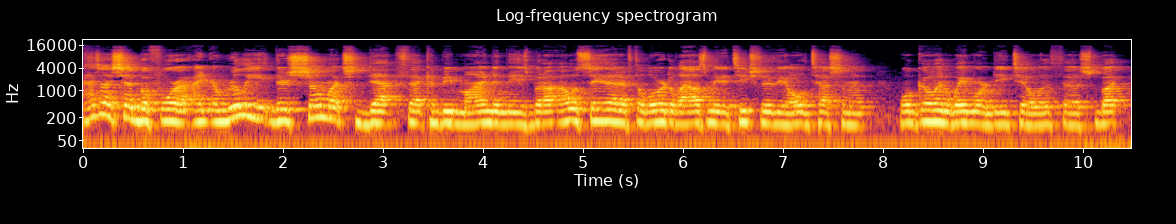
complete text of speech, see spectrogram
as I said before, I, really there's so much depth that could be mined in these, but I, I will say that if the Lord allows me to teach through the Old Testament, we'll go in way more detail with this. But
